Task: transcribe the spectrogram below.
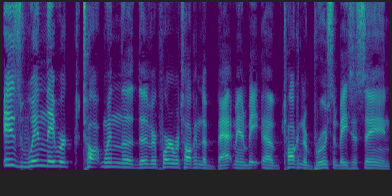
is when they were talk when the, the reporter were talking to Batman, uh, talking to Bruce and basically saying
